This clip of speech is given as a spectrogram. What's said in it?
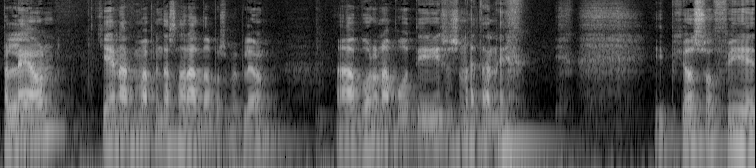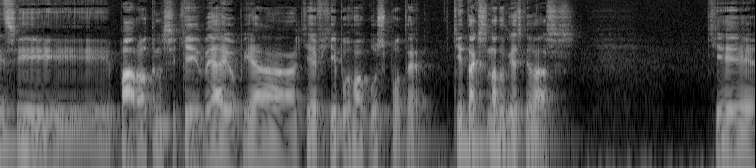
πλέον και ένα βήμα πριν τα 40 όπως είμαι πλέον Α, μπορώ να πω ότι ίσως να ήταν η πιο σοφή έτσι παρότρινση και ιδέα η οποία, και ευχή που έχω ακούσει ποτέ. Κοίταξε να το διασκεδάσεις. Και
